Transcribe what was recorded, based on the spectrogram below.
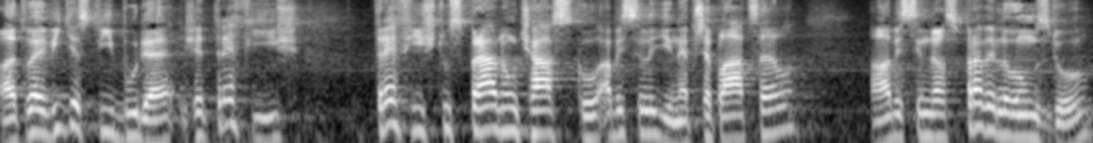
ale tvoje vítězství bude, že trefíš, trefíš tu správnou částku, aby si lidi nepřeplácel, ale aby si jim dal spravedlivou mzdu,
